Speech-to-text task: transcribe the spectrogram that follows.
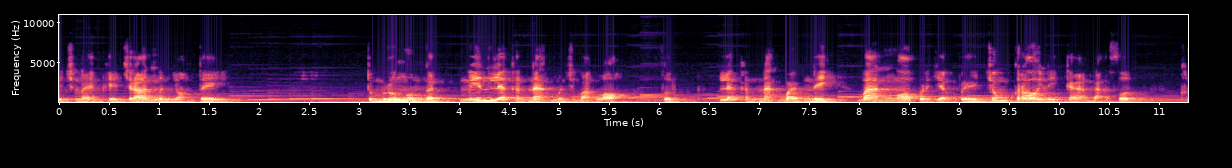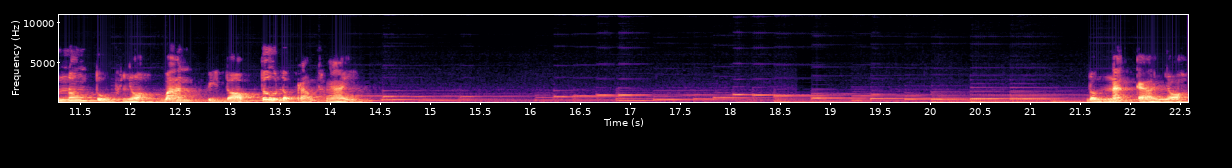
ដូច្នេះភាច្រើនមិនញាស់ទេទម្រង់ងងឹតមានលក្ខណៈមិនច្បាស់លាស់សុទ្ធលក្ខណៈបែបនេះបានងាប់រយៈពេលចុងក្រោយនៃការដាក់សុទ្ធ ក្នុងទូភ្ញាស់បានពី10ទៅ15ថ្ងៃដំណាក់កាលញាស់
